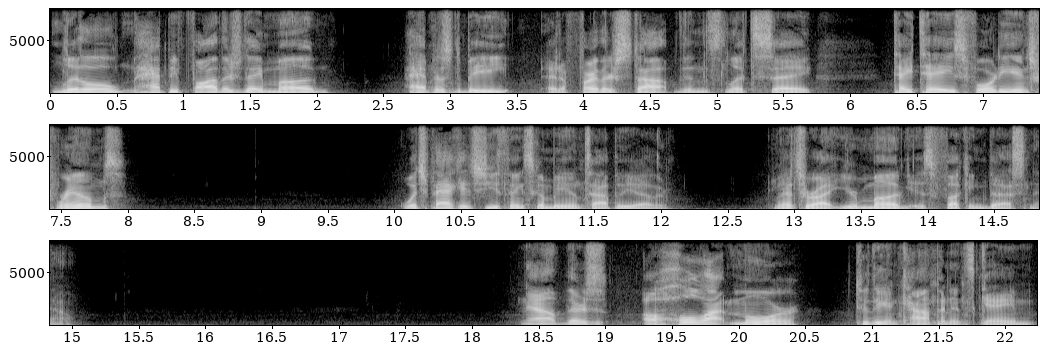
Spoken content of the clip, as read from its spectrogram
little Happy Father's Day mug happens to be at a further stop than, let's say, Tay Tay's 40 inch rims, which package do you think is going to be on top of the other? That's right, your mug is fucking dust now. Now, there's a whole lot more to the incompetence game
